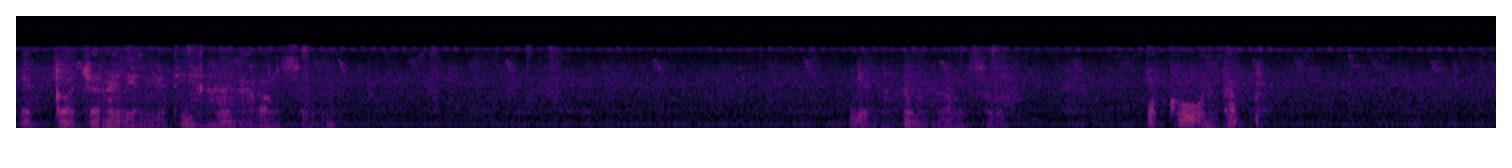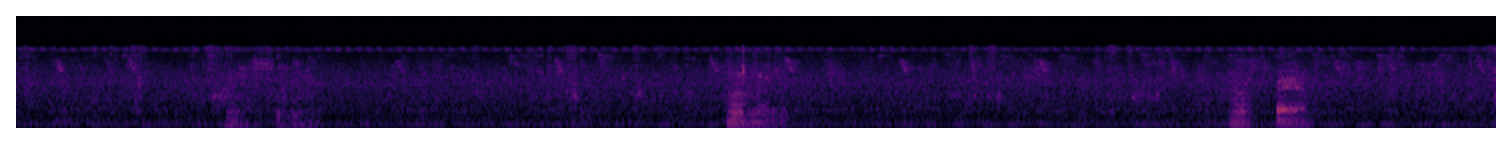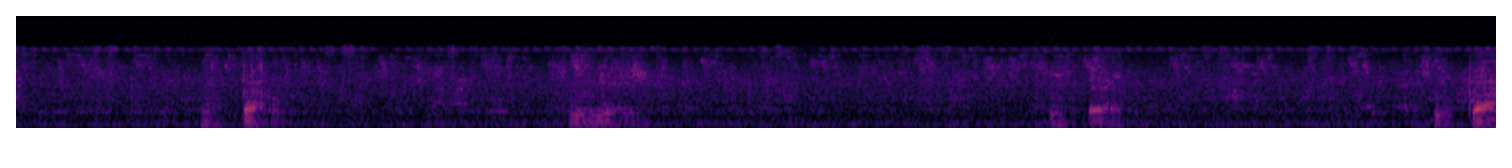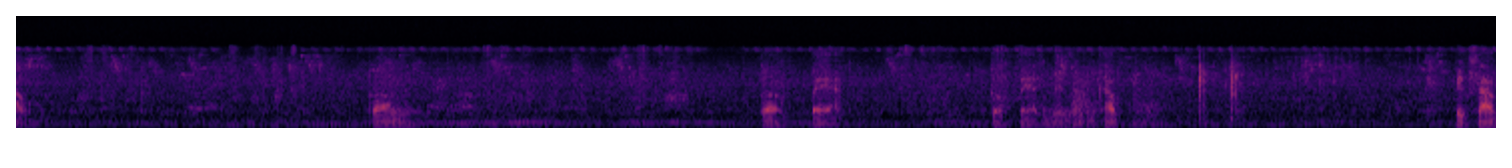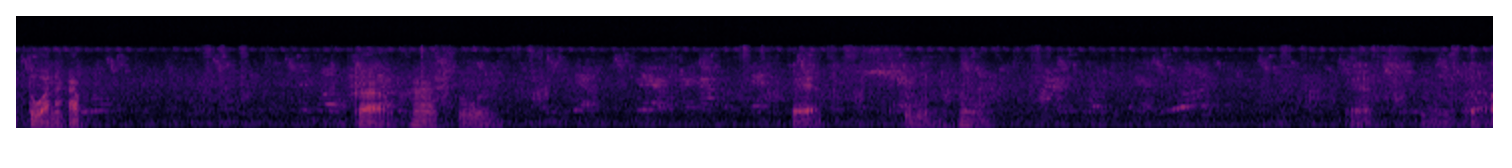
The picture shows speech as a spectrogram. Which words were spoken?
เลขก็จะให้เหรียญอยู่ที่ห้ารองศูนย์เหรียญห้ารองศูนย์จับคู่นะครับห้าศูนย์ห้าหนึ่งห้า แปดเก้าศูนย์หนึ่งศูนย์แปดศูนย์เก้าเก้าหนึ่งเก้าแปดเก้าแปดหนึ่งนะครับ อีกสามตัวนะครับเก้าห้าศูนย์แปดศูนย์ห้าแปดศูนย์เก้า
